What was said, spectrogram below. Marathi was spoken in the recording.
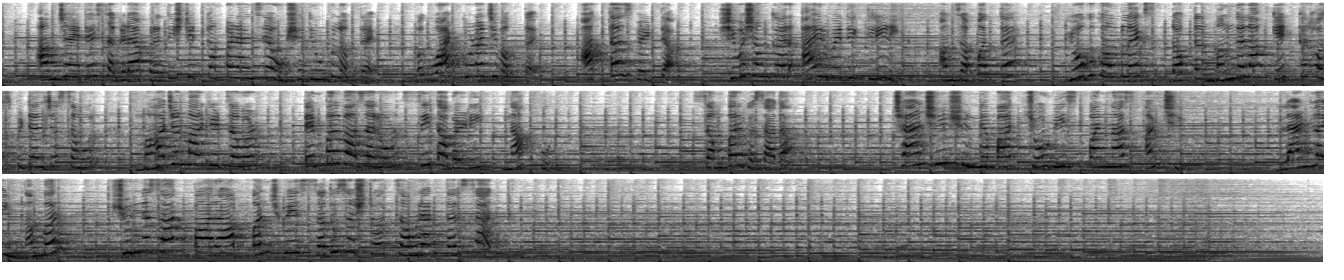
आमच्या इथे सगळ्या प्रतिष्ठित कंपन्यांचे औषधी उपलब्ध आहे. मग वाट कोणाची बघताय? आत्ताच भेट द्या. शिवशंकर आयुर्वेदिक क्लिनिक आमचा पत्ता आहे. योग कॉम्प्लेक्स डॉक्टर मंगला केटकर हॉस्पिटलच्या समोर महाजन मार्केट जवळ टेम्पल बाजार रोड सीताबर्डी नागपूर. संपर्क साधा. शहाऐंशी शून्य पाच चोवीस पन्नास ऐंशी. लँडलाईन नंबर शून्य सात बारा पंचवीस सदुसष्ट चौऱ्याहत्तर सात.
